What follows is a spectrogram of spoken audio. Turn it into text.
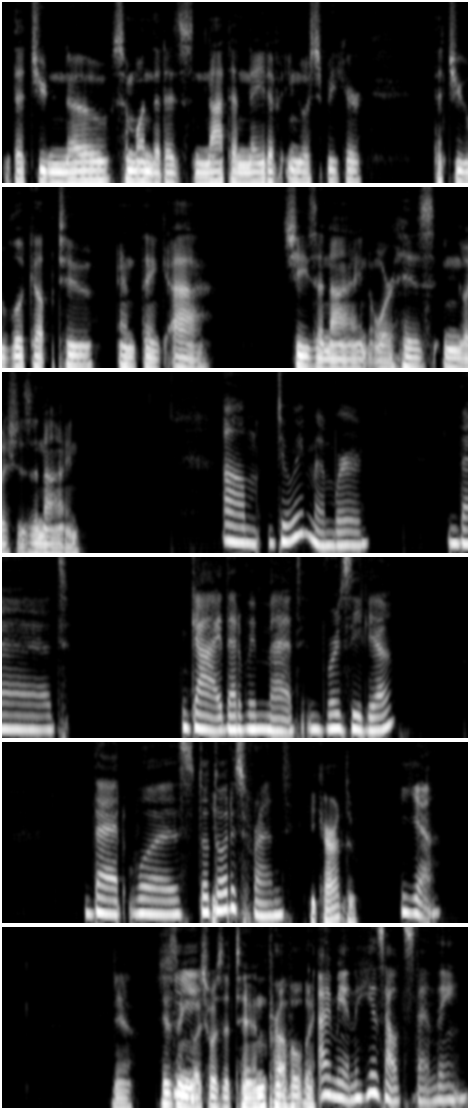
that you know, someone that is not a native English speaker, that you look up to and think, ah, she's a 9 or his English is a 9? Um, do you remember that guy that we met in Brasilia? That was Doutor's friend. Ricardo? Yeah. Yeah. His He- English was a 10, probably. I mean, he's outstanding.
